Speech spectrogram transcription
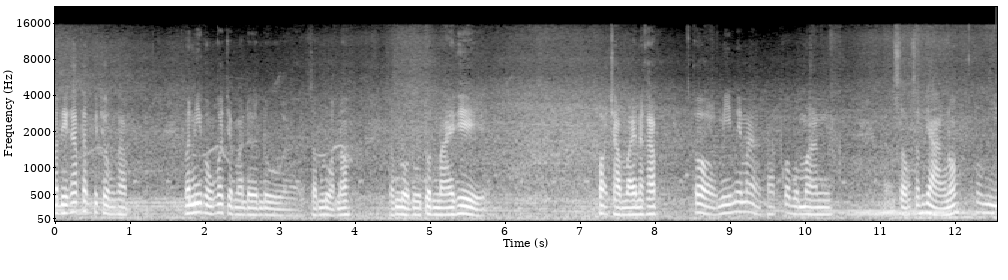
วัสดีครับท่านผู้ชมครับ วันนี้ผมก็จะมาเดินดูสำรวจเนาะสำรวจดูต้นไม้ที่เพาะชำไว้นะครับ ก็มีไม่มากครับ ก็ประมาณสองสามอย่างเนาะก็มี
